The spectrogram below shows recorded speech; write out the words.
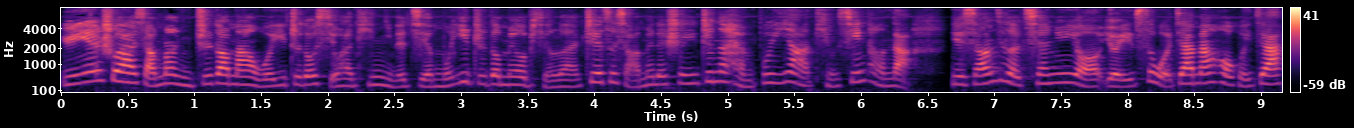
云烟说啊，小妹儿，你知道吗？我一直都喜欢听你的节目，一直都没有评论。这次小妹的声音真的很不一样，挺心疼的。也想起了前女友，有一次我加班后回家，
